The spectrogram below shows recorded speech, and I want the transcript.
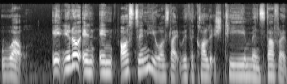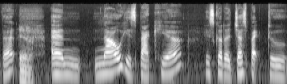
well. It, you know, in, in Austin, he was like with the college team and stuff like that. Yeah. And now he's back here. He's got to adjust back to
